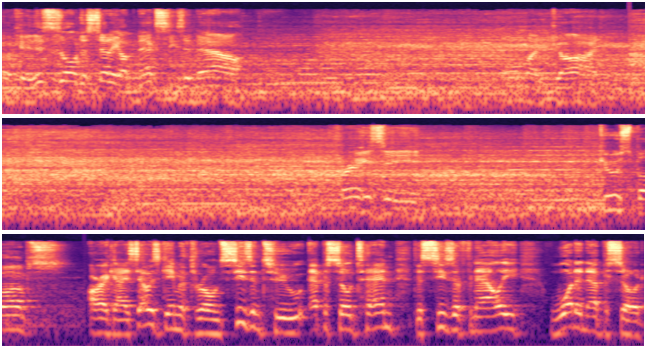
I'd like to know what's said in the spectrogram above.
Okay, this is all just setting up next season now. Oh my god. Crazy. Goosebumps. Alright, guys, that was Game of Thrones Season 2, Episode 10, the season finale. What an episode.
